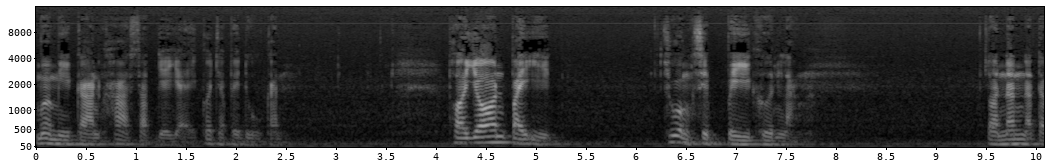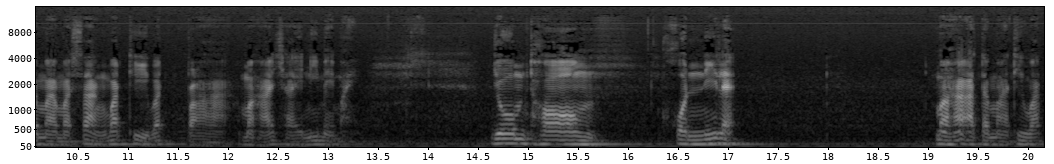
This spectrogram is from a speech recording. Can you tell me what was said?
เมื่อมีการฆ่าสัตว์ใหญ่ ๆ ก็จะไปดูกัน พอย้อนไปอีก ช่วงสิบปีคืนหลัง ตอนนั้นอาตมามาสร้างวัดที่วัดป่ามหาชัยนี้ใหม่ ๆ โยมทองคนนี้แหละ มาหาอาตมาที่วัด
